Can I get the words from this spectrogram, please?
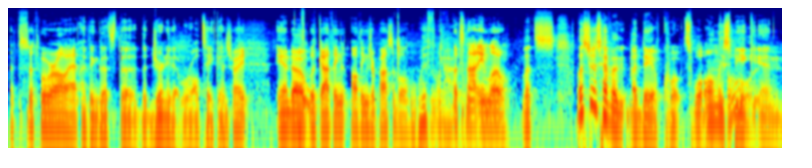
That's that's where we're all at. I think that's the the journey that we're all taking. That's right. And uh, With God, thing, all things are possible. With God. Let's not aim low. let's let's just have a, a day of quotes. We'll only speak Ooh. in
